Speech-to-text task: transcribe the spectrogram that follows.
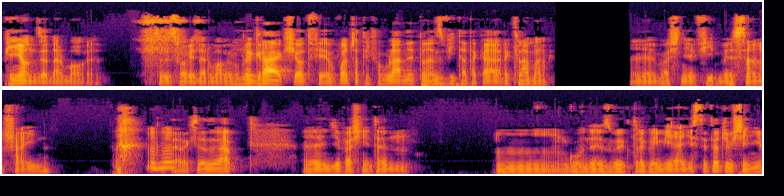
pieniądze darmowe w cudzysłowie darmowe. W ogóle gra jak się otwiera, włącza ten fabularny, to nas wita taka reklama e, właśnie firmy Sunshine, mhm. tak się nazywa, e, gdzie właśnie ten mm, główny zły, którego imienia niestety oczywiście nie,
